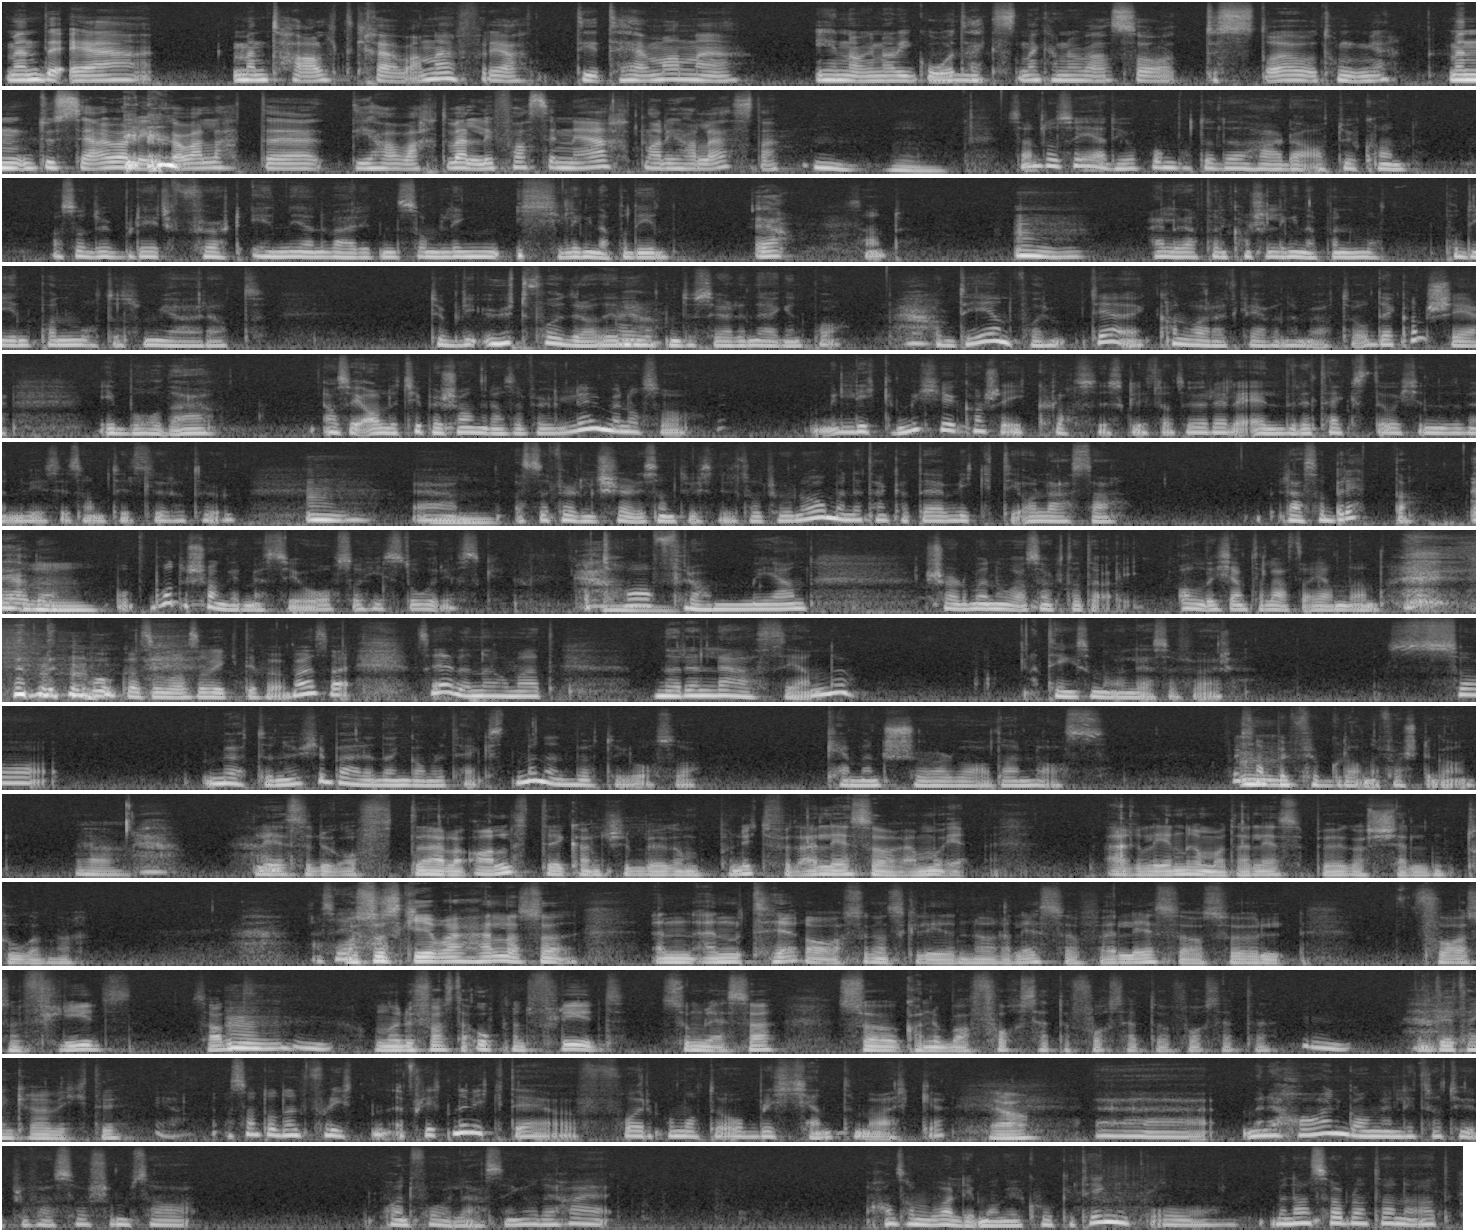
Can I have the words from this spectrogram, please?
Men det er mentalt krevende, fordi at de temaene i noen av de gode tekstene kan jo være så dystre og tunge. Men du ser jo allikevel at eh, de har vært veldig fascinert når de har lest det. Mm. Mm. Og så er det jo på en måte det her da at du kan Altså du blir ført inn i en verden som lign, ikke ligner på din. Ja. Sant? Mm. Eller at den kanskje ligner på, en måte, på din på en måte som gjør at du blir utfordra i den Ja. måten du ser din egen på. Og det, er en form, det kan være et krevende møte. Og det kan skje i både Altså i alle typer sjangre, selvfølgelig, men også like mye kanskje i klassisk litteratur eller eldre tekster, og ikke nødvendigvis i samtidslitteraturen. Mm. Um, altså selvfølgelig skjer det i samtidslitteraturen òg, men jeg tenker at det er viktig å lese, lese bredt. da. Både, Mm. både sjangermessig og også historisk. Og ta fram igjen Sjøl om jeg nå har sagt at jeg alle kommer til å lese igjen den, den boka som var så viktig for meg, så, så er det noe med at når en leser igjen da, ting som man har lest før, så møter en jo ikke bare den gamle teksten, men en møter jo også hvem en sjøl var da en las f.eks. Mm. 'Fuglene' første gang. Ja. Leser du ofte, eller alltid, kanskje bøkene på nytt? For jeg leser, jeg må ærlig innrømme at jeg leser bøker sjelden to ganger. Altså, Og så skriver jeg heller så en, Jeg noterer også ganske lite når jeg leser, for jeg leser og så får jeg sånn flyt. Sant? Mm. Mm, Og når du først har oppnådd flyt som leser, så kan du bare fortsette og fortsette og fortsette. mm. Det tenker jeg er viktig. Ja, sant? Og den flyten, flyten er viktig for på en måte å bli kjent med verket. Ja. Uh, men jeg har en gang en litteraturprofessor som sa på en forelesning, og det har jeg Han sa veldig mange kloke ting, og, men han sa bl.a. at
